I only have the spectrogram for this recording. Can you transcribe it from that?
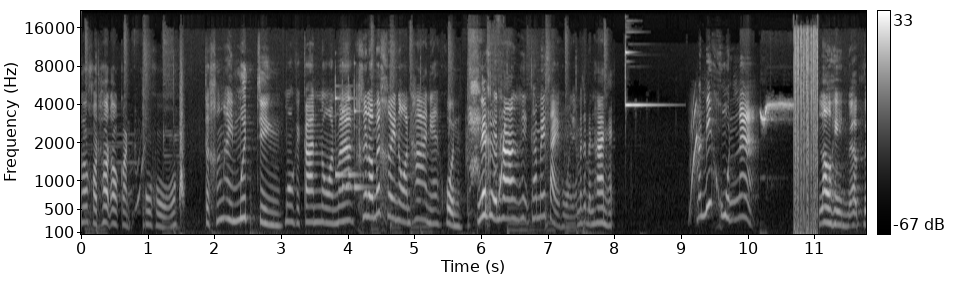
เราขอถอดออกก่อน โอ้โห แต่ข้างในมืดจริงเหมองกับการนอนมาก คือเราไม่เคยนอนท่าเนี้ยคน นี่คือท่าที่ถ้าไม่ใส่หัวเนี่ยมันจะเป็นท่าเนี้ย มันไม่คุ้นน่ะ เราเห็นแบบแบ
